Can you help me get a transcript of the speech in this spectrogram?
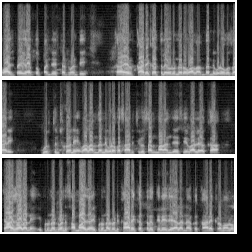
వాజ్పేయి గారితో పనిచేసినటువంటి కార్య- కార్యకర్తలు ఎవరున్నారో వాళ్ళందరినీ కూడా ఒకసారి గుర్తుంచుకొని వాళ్ళందరినీ కూడా ఒకసారి చిరు సన్మానం చేసి వాళ్ళ యొక్క త్యాగాలని ఇప్పుడున్నటువంటి సమాజ ఇప్పుడున్నటువంటి కార్యకర్తలకు తెలియజేయాలనే ఒక కార్యక్రమంలో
